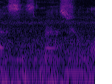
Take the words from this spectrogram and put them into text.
This is master.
